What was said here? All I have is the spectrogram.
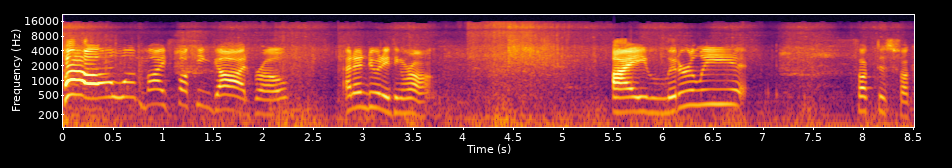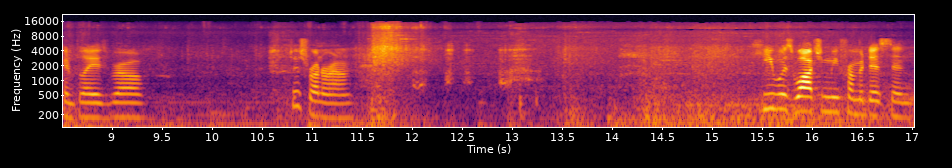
Oh my fucking god, bro. I didn't do anything wrong. I literally fuck this fucking place, bro. Just run around. He was watching me from a distance.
